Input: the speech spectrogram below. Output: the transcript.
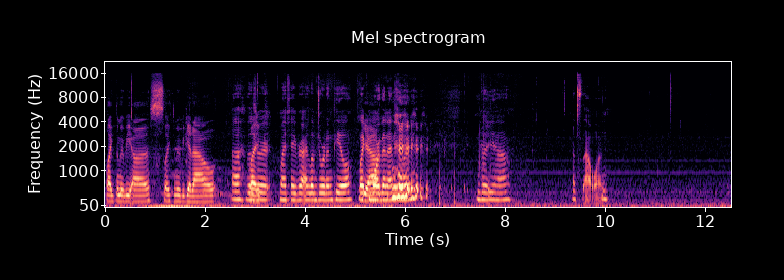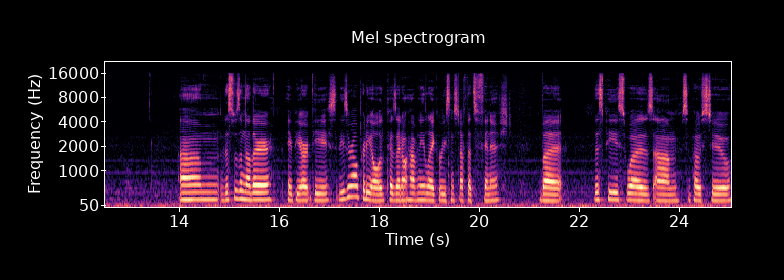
like the movie Us, like the movie Get Out. Uh, those Like- are my favorite. I love Jordan Peele, like Yeah. more than anyone. but yeah, that's that one. Um, this was another AP art piece. These are all pretty old because I don't have any like recent stuff that's finished. But this piece was um, supposed to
